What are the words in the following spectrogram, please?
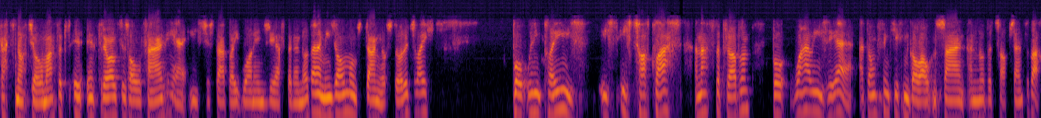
that's not Joel Matip. throughout his whole time yeah, he's just had like one injury after another. I mean, he's almost Daniel Sturridge like. But when he plays, he's he's top class, and that's the problem. But while he's here, I don't think you can go out and sign another top centre back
